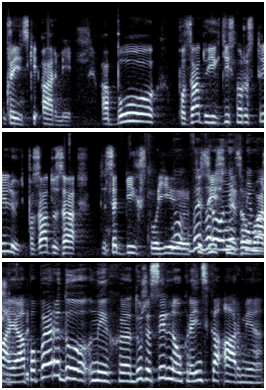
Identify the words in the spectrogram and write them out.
українській армії, або позаду їх дійсно розстрілюють. Позаду за забігство, і Ну, вибору у фізичне них зауваження. немає. А попереду них е, дуже сильна українська армія.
